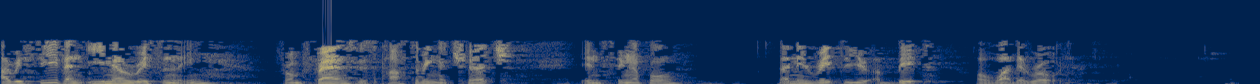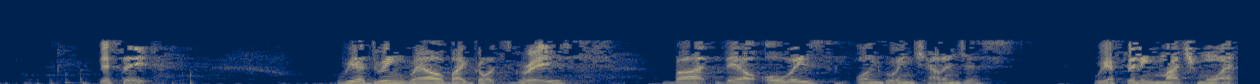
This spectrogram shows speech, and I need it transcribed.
I received an email recently from friends who's pastoring a church in Singapore. Let me read to you a bit of what they wrote. They said, We are doing well by God's grace, but there are always ongoing challenges. We are feeling much more at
